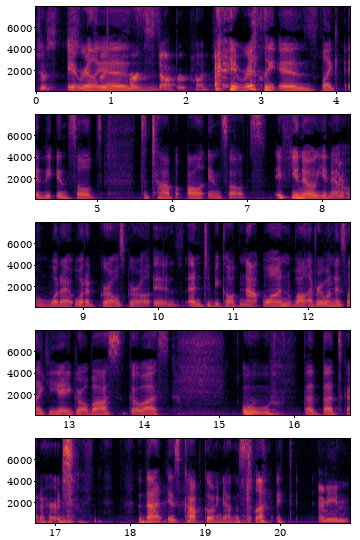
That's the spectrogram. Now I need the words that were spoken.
just It really is. heart stopper punch it really is like the insult to top all insults. If you know, you know what a what a girl's girl is, and to be called not one while everyone is like, "Yay, girl boss, go us!" Ooh, that that's gotta hurt. that is cop going down the slide. i mean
